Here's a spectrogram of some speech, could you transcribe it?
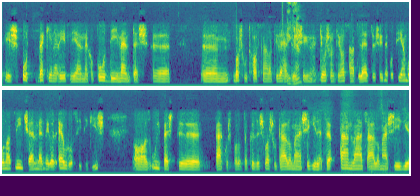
és ott be kéne lépni ennek a pótdíjmentes vasút használati lehetőségnek, gyorsonati használati lehetőségnek, ott ilyen vonat nincsen, mert még az Eurocity is az Újpest Pákospalota közös vasútállomásig, illetve Tánvác állomásig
